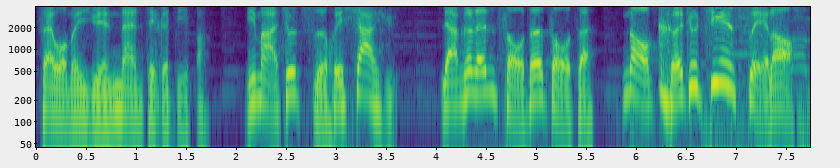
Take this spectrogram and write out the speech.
在我们云南这个地方，尼玛就只会下雨，两个人走着走着，脑壳就进水了。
